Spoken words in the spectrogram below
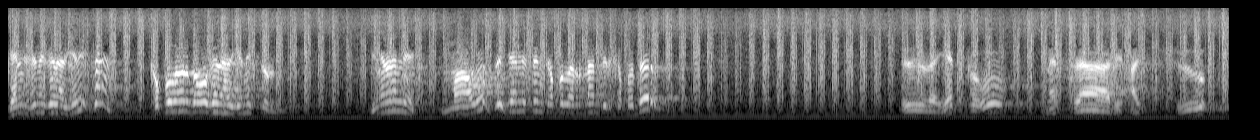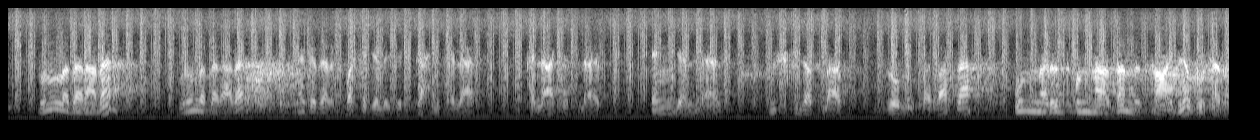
kendisine kadar genişse kapıları da o kadar geniştir. Binaenli maruf da cennetin kapılarından bir kapıdır. Ve yetfe'u mesâri aşşû Bununla beraber, bununla beraber ne kadar başa gelecek tehlikeler, felaketler, engeller, müşkilatlar, zorluklar varsa bunları, bunlardan da sahibini kurtarır.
